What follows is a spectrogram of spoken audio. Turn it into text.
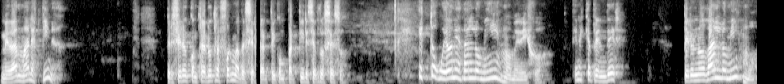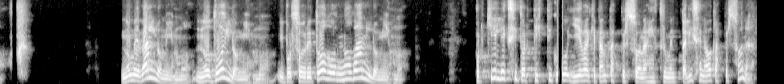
me dan mala espina. Prefiero encontrar otra forma de acercarte y compartir ese proceso. Estos hueones dan lo mismo, me dijo. Tienes que aprender. Pero no dan lo mismo. No me dan lo mismo, no doy lo mismo y por sobre todo no dan lo mismo. ¿Por qué el éxito artístico lleva a que tantas personas instrumentalicen a otras personas?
